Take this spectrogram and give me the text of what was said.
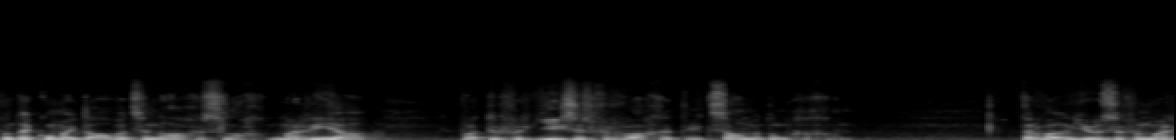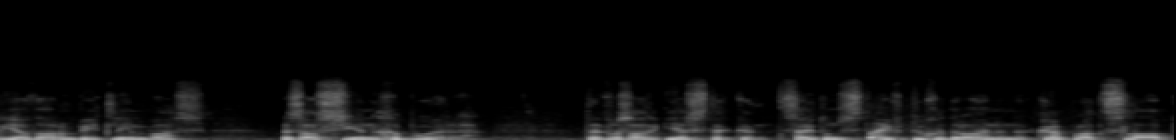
want hy kom uit Dawid se nageslag. Maria, wat toe vir Jesus verwag het, het saam met hom gegaan. Terwyl Josef en Maria daar in Bethlehem was, is haar seun gebore. Dit was haar eerste kind. Sy het hom styf toegedraai en in 'n krib laat slaap,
